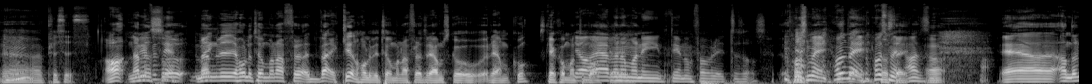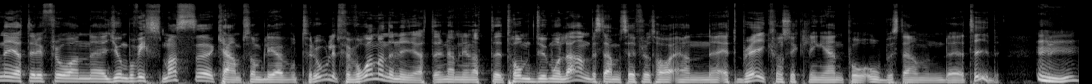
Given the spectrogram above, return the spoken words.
Ja. Mm. Eh, precis. Ja, nej, men, så, men vi håller tummarna för, verkligen håller vi tummarna för att Remsko, Remco ska komma Ja, tillbaka. även i- om han inte är någon favorit hos oss. Hos mig, hos mig, hos mig. Alltså. Ja. Eh, andra nyheter ifrån eh, Jumbo Vismas eh, camp som blev otroligt förvånande nyheter, nämligen att eh, Tom Dumoulin bestämde sig för att ta en, ett break från cyklingen på obestämd eh, tid. Mm.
